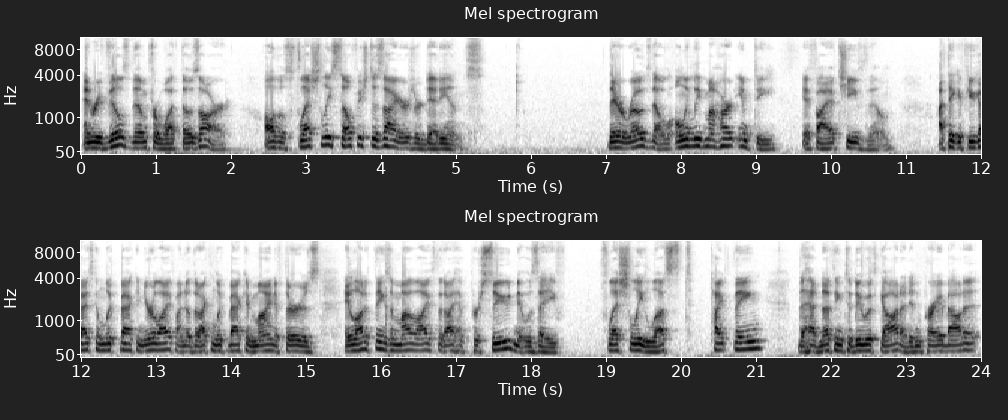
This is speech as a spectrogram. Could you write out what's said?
and reveals them for what those are. All those fleshly, selfish desires are dead ends. They are roads that will only leave my heart empty if I achieve them. I think if you guys can look back in your life, I know that I can look back in mine. If there is a lot of things in my life that I have pursued and it was a fleshly lust type thing that had nothing to do with God, I didn't pray about it.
